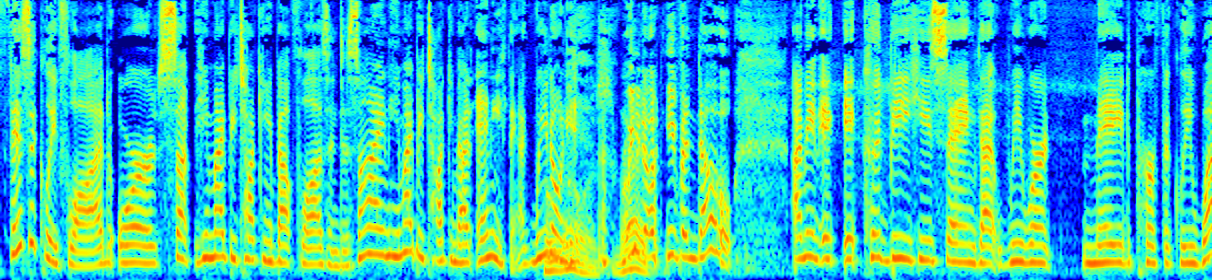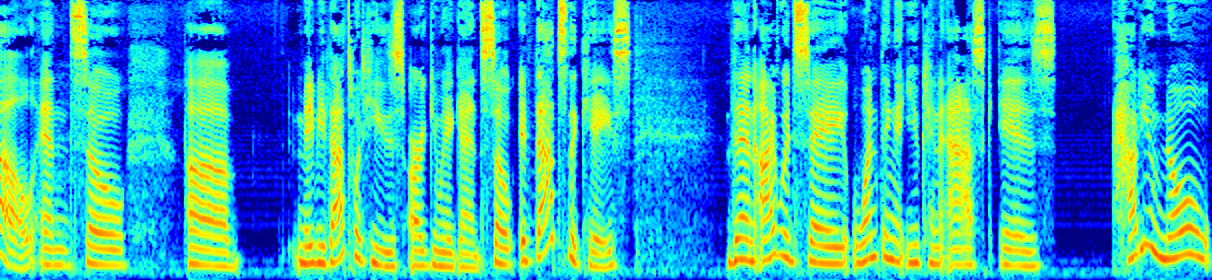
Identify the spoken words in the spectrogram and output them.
physically flawed or some he might be talking about flaws in design. He might be talking about anything. Like we Who don't knows? E- right. we don't even know. I mean, it, it could be he's saying that we weren't made perfectly well. And so uh, maybe that's what he's arguing against. So if that's the case, then I would say one thing that you can ask is how do you know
